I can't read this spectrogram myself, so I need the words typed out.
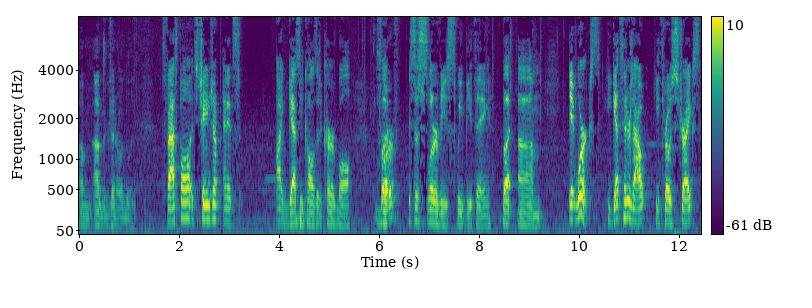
I'm I generally believe. It's fastball, it's changeup, and it's I guess he calls it a curveball. Slurve? It's a slurvy, sweepy thing, but um, it works. He gets hitters out. He throws strikes,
